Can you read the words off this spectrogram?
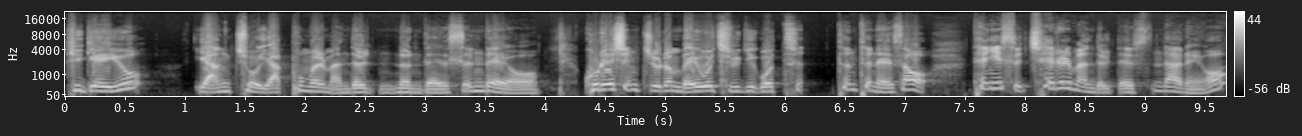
기계유, 양초, 약품을 만드는 데 쓴대요. 고래 심줄은 매우 질기고 튼, 튼튼해서 테니스 채를 만들 때 쓴다네요.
